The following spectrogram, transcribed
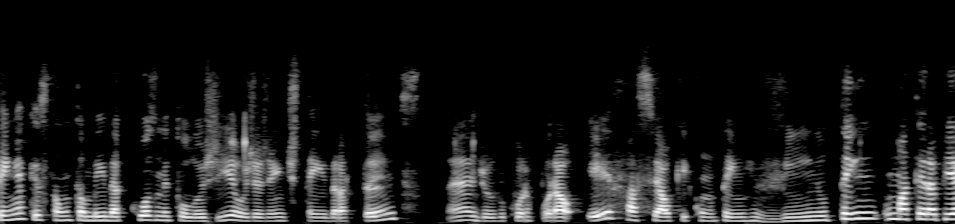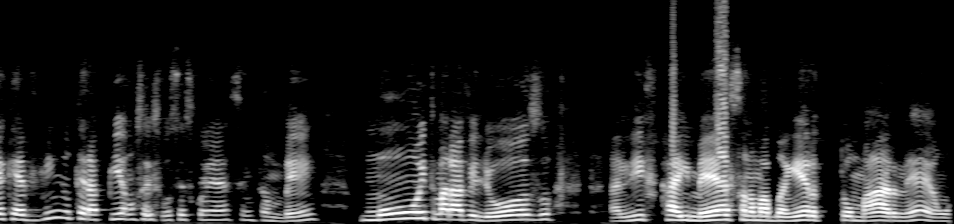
Tem a questão também da cosmetologia, hoje a gente tem hidratantes, né, de uso corporal e facial que contém vinho. Tem uma terapia que é vinho terapia, não sei se vocês conhecem também, muito maravilhoso ali ficar imersa numa banheira, tomar, né? É,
